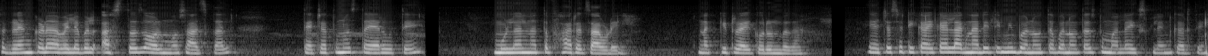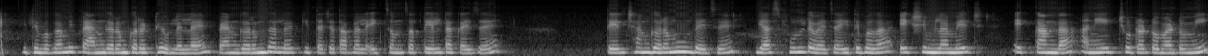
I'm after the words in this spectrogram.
सगळ्यांकडं अवेलेबल असतंच ऑलमोस्ट आजकाल. त्याच्यातूनच तयार होते. मुलांना तर फारच आवडेल. नक्की ट्राय करून बघा. याच्यासाठी काय काय लागणार आहे ते मी बनवता बनवताच तुम्हाला एक्सप्लेन करते. इथे बघा मी पॅन गरम करत ठेवलेलं आहे. पॅन गरम झालं की त्याच्यात आपल्याला एक चमचा तेल टाकायचं आहे. तेल छान गरम होऊन द्यायचं आहे. गॅस फुल ठेवायचा आहे. इथे बघा एक शिमला मिर्च एक कांदा आणि एक छोटा टोमॅटो मी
